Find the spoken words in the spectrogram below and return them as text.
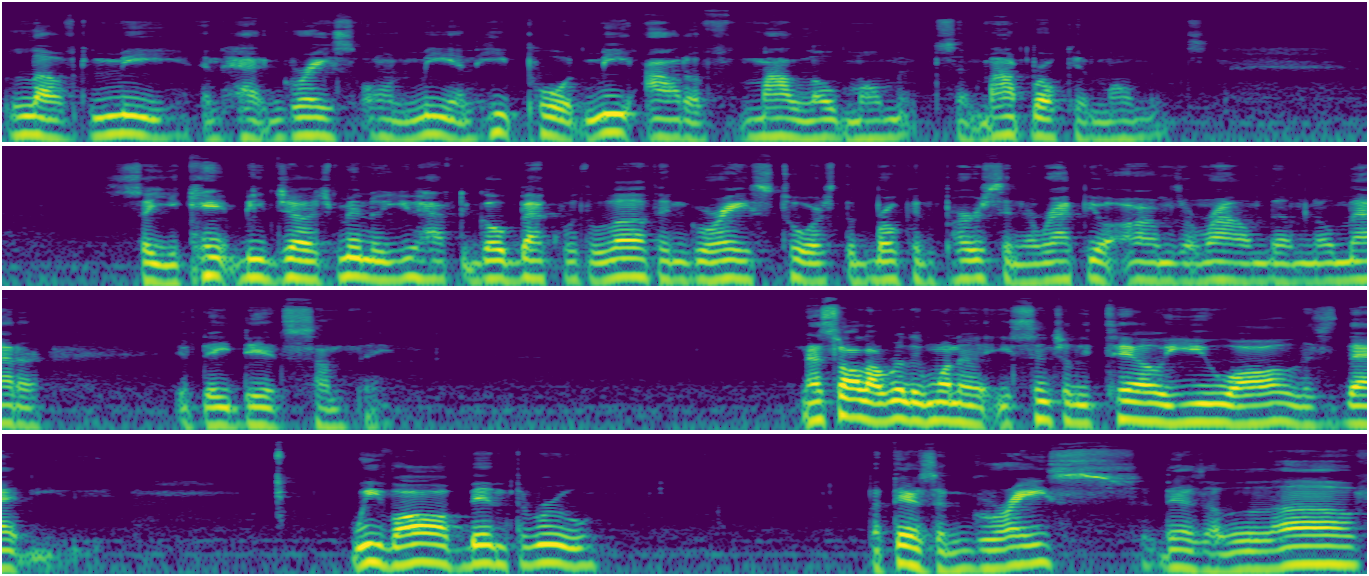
loved me and had grace on me and he pulled me out of my low moments and my broken moments. So you can't be judgmental. You have to go back with love and grace towards the broken person and wrap your arms around them no matter if they did something. And that's all I really want to essentially tell you all is that we've all been through, but there's a grace, there's a love,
